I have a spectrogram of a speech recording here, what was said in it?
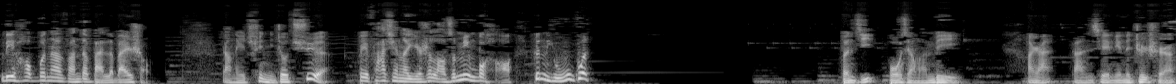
李浩不耐烦的摆了摆手，让你去你就去，被发现了也是老子命不好，跟你无关。本集播讲完毕，安然感谢您的支持。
